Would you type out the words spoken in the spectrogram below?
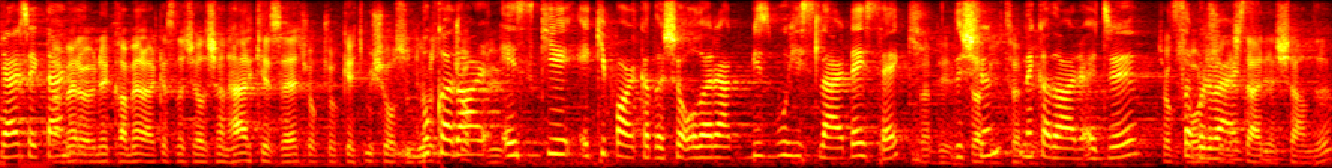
Gerçekten kamera önü, kamera arkasında çalışan herkese çok çok geçmiş olsun diyoruz. bu kadar çok büyük. eski ekip arkadaşı olarak biz bu hislerdeysek Tabii, düşün tabii, tabii. ne kadar acı çok zor sabır süreçler versin. yaşandı.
